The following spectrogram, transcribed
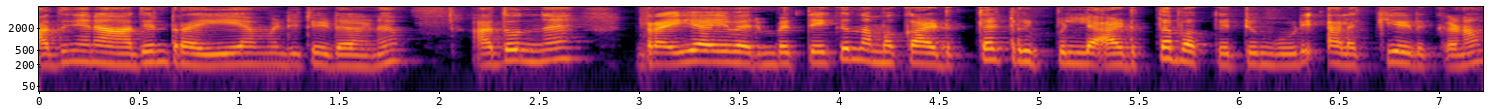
അത് ഞാൻ ആദ്യം ഡ്രൈ ചെയ്യാൻ വേണ്ടിയിട്ട് ഇടുകയാണ് അതൊന്ന് ഡ്രൈ ആയി വരുമ്പോഴത്തേക്ക് നമുക്ക് അടുത്ത ട്രിപ്പിൽ അടുത്ത ബക്കറ്റും കൂടി അലക്കിയെടുക്കണം.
